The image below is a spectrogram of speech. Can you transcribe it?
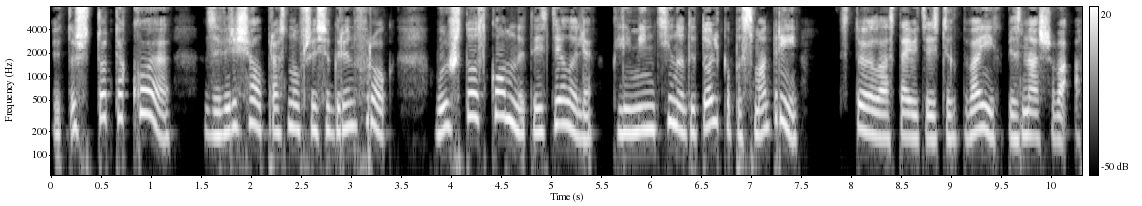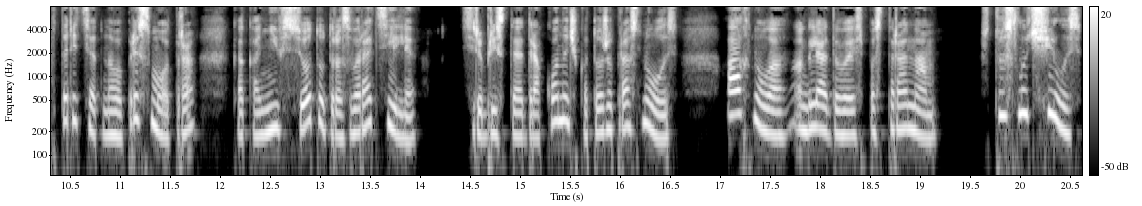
«Это что такое?» — заверещал проснувшийся Гринфрог. «Вы что с комнатой сделали? Клементина, ты только посмотри!» Стоило оставить этих двоих без нашего авторитетного присмотра, как они все тут разворотили. Серебристая драконочка тоже проснулась. Ахнула, оглядываясь по сторонам. «Что случилось?»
